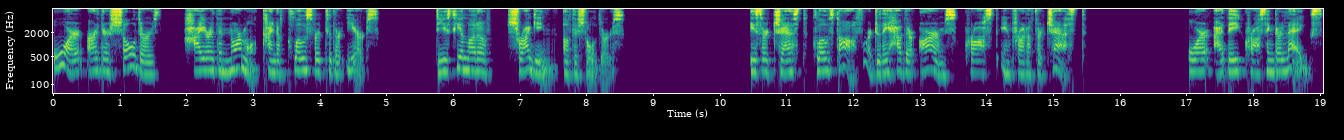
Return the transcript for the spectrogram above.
Or are their shoulders higher than normal, kind of closer to their ears? Do you see a lot of shrugging of the shoulders? Is their chest closed off, or do they have their arms crossed in front of their chest? Or are they crossing their legs?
